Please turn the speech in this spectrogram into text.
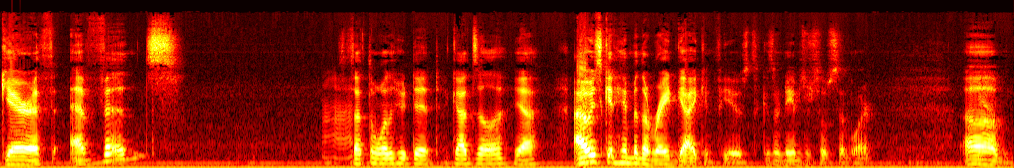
Gareth Evans Uh-huh. is that the one who did Godzilla? Yeah. I always get him and the Rain guy confused because their names are so similar. Um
